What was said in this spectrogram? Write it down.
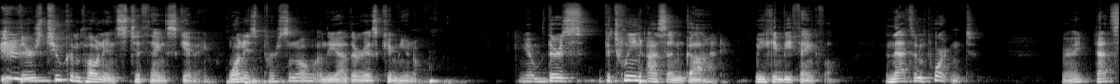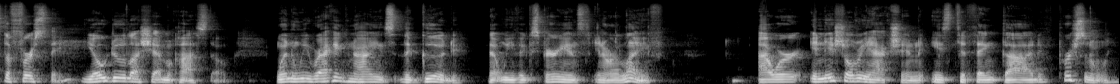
There's two components to Thanksgiving. One is personal and the other is communal. You know, there's between us and God, we can be thankful. And that's important. Right? That's the first thing. Yodu Lashem Chasto. When we recognize the good that we've experienced in our life, our initial reaction is to thank God personally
